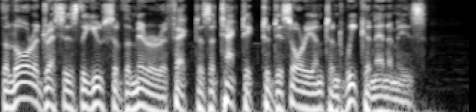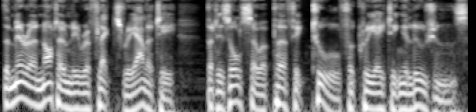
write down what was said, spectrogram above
The law addresses the use of the mirror effect as a tactic to disorient and weaken enemies. The mirror not only reflects reality, but is also a perfect tool for creating illusions.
